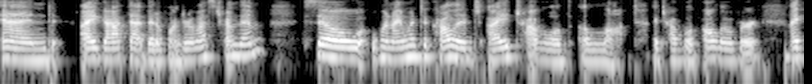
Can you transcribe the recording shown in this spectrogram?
and I got that bit of wanderlust from them. So when I went to college, I traveled a lot. I traveled all over. I,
